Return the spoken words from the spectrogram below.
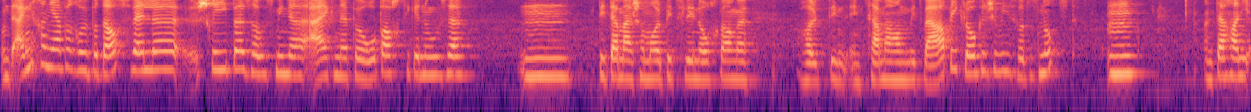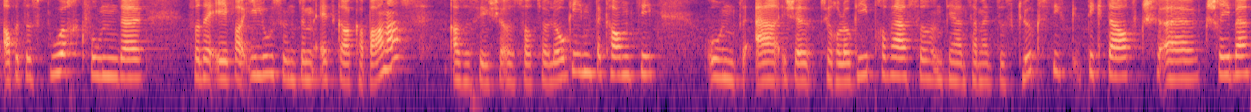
und eigentlich kann ich einfach über das schreiben, so aus meinen eigenen Beobachtungen heraus. Mm, bin dem auch schon mal ein bisschen nachgegangen, halt in, in Zusammenhang mit Werbung, logischerweise, die das nutzt. Mm. Und dann habe ich aber das Buch gefunden von der Eva Illus und dem Edgar Cabanas. Also sie ist ja Soziologin, Bekannte. Und er ist ein Psychologieprofessor und die haben zusammen das Glücksdiktat äh, geschrieben.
